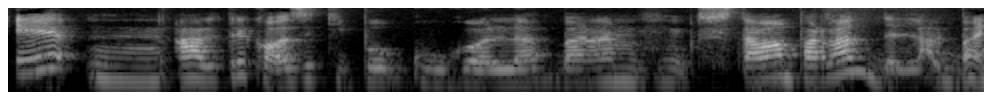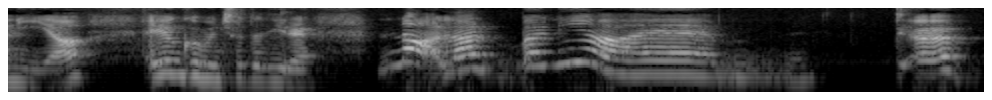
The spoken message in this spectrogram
e mh, mm, altre cose tipo Google. Stavamo parlando dell'Albania e io ho cominciato a dire no, l'Albania è... Eh,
